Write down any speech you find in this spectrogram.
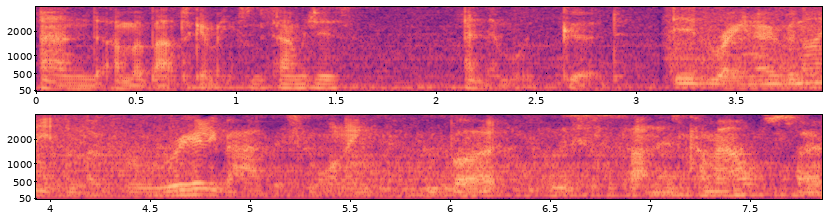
and I'm about to go make some sandwiches and then we're good. Did rain overnight and looked really bad this morning, but the sun has come out, so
